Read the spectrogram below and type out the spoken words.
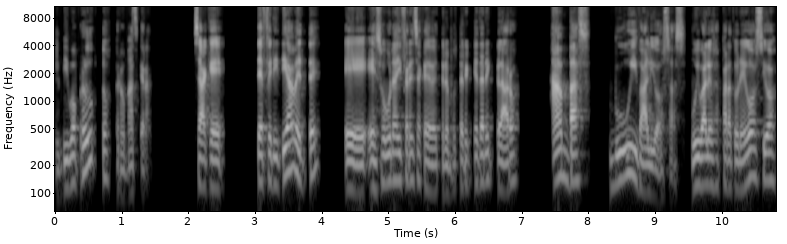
El mismo producto, pero más grande. O sea que definitivamente eh, eso es una diferencia que tenemos que tener claro. Ambas muy valiosas, muy valiosas para tu negocio,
